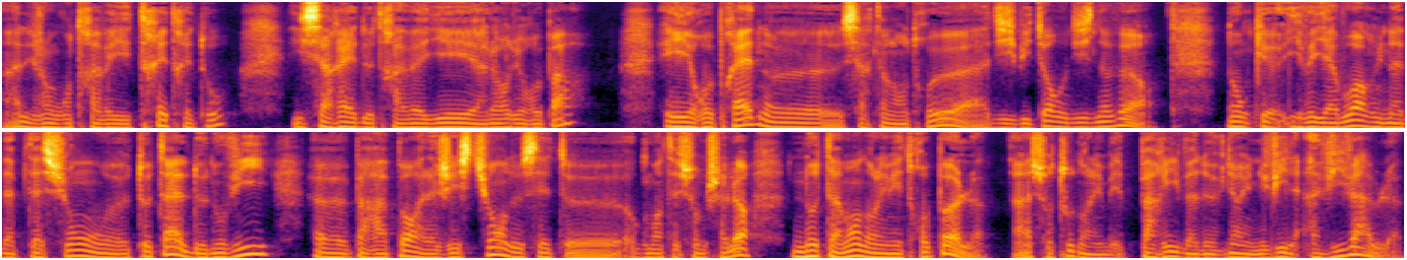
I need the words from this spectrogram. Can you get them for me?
Hein, les gens vont travailler très très tôt. Ils s'arrêtent de travailler à l'heure du repas et ils reprennent euh, certains d'entre eux à 18h ou 19h. Donc euh, il va y avoir une adaptation euh, totale de nos vies par rapport à la gestion de cette augmentation de chaleur, notamment dans les métropoles. Hein, surtout dans les Paris va devenir une ville invivable.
